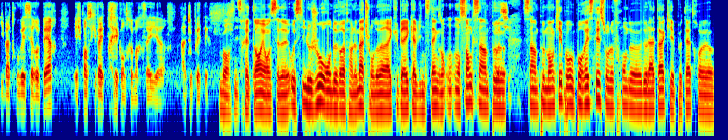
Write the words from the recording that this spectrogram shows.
il va trouver ses repères et je pense qu'il va être prêt contre Marseille à tout péter. Bon, il serait temps et c'est aussi le jour où on devrait, enfin le match où on devrait récupérer Calvin Stengs. On, sent que c'est un peu, c'est un peu manqué pour pour rester sur le front de, de l'attaque et peut-être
